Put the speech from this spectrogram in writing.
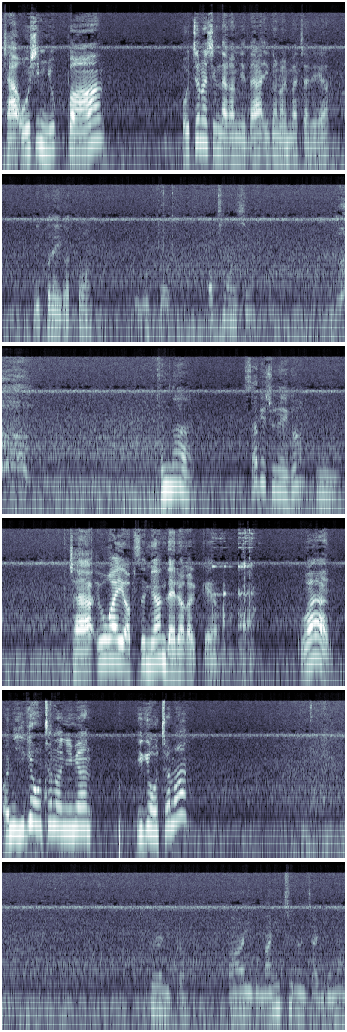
자, 56번. 5천원씩 나갑니다. 이건 얼마짜리예요? 이쁘네, 이것도. 이것도 5천 원씩? 겁나 싸게 주네, 이거? 응. 자, 요 아이 없으면 내려갈게요. 와, 아니 이게 5,000원이면 이게 5,000원? 그러니까. 아, 이거 12,000원짜리구나.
